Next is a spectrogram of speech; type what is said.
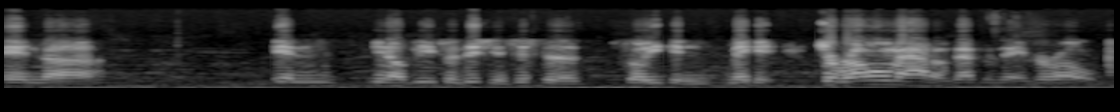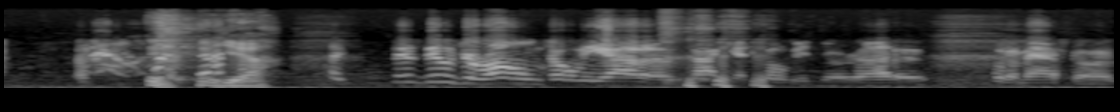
in uh, in you know these positions just to so he can make it. Jerome Adams, that's his name, Jerome. yeah Like, this dude Jerome told me how to not get COVID or how to put a mask on.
